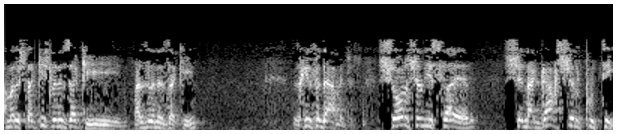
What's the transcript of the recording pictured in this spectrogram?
אמר יש להקיש לנזקים. מה זה לנזקים? נזקים for damages. שור של ישראל, שנגח של כותי.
